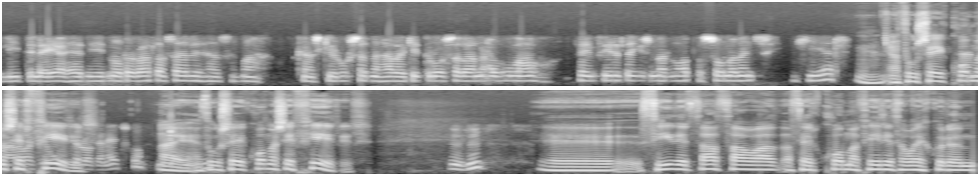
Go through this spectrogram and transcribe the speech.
lítilega hérna í Norður Allarsæði þar sem að kannski rúsarna hafa ekki drosalega náðu á þeim fyrirtæki sem er að nota sólavens hér. Mm, en þú segir koma sér fyrir. Eitt, sko. Nei, en þú segir koma sér fyrir. Mm -hmm. Þýðir það þá að, að þeir koma fyrir þá einhverjum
